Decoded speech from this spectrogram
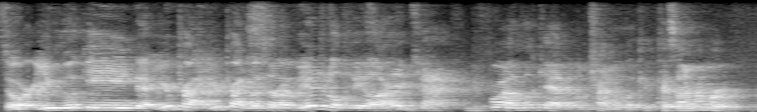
so are you looking? Uh, you're trying. You're trying to look for a visual feel, aren't you? Exactly. Before I look at it, I'm trying to look at because I remember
